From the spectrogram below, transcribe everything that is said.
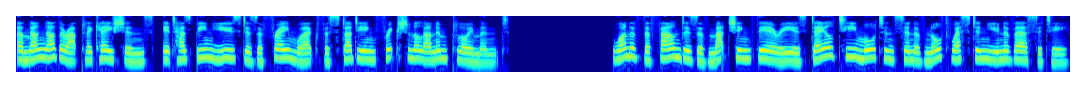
Among other applications, it has been used as a framework for studying frictional unemployment. One of the founders of matching theory is Dale T. Mortensen of Northwestern University.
